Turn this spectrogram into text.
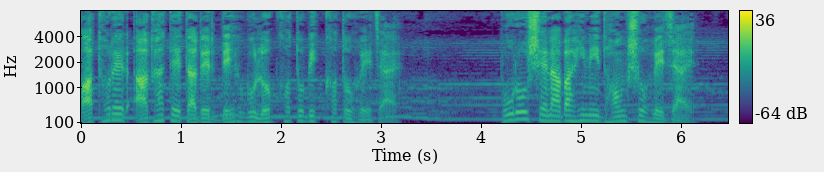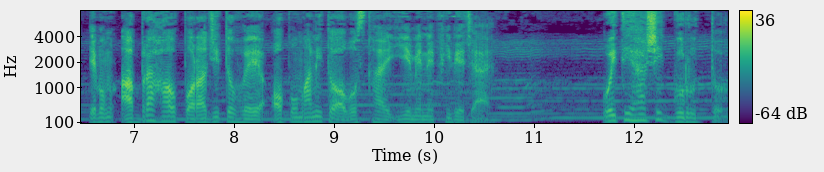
পাথরের আঘাতে তাদের দেহগুলো ক্ষতবিক্ষত হয়ে যায়। পুরো সেনাবাহিনী ধ্বংস হয়ে যায় এবং আব্রাহাও পরাজিত হয়ে অপমানিত অবস্থায় ইয়েমেনে ফিরে যায়। ঐতিহাসিক গুরুত্ব।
